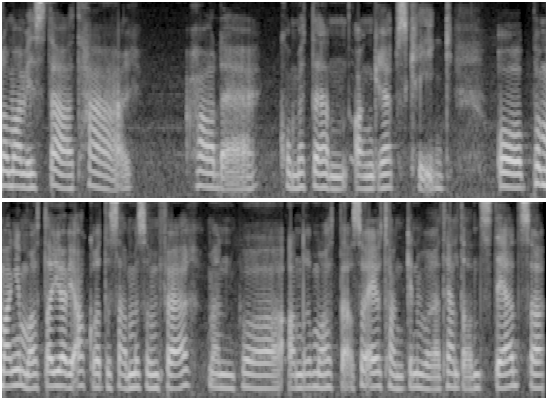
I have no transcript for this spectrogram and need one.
når man visste at her har det kommet en angrepskrig. Og på mange måter gjør vi akkurat det samme som før, men på andre måter så er jo tankene våre et helt annet sted. Så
